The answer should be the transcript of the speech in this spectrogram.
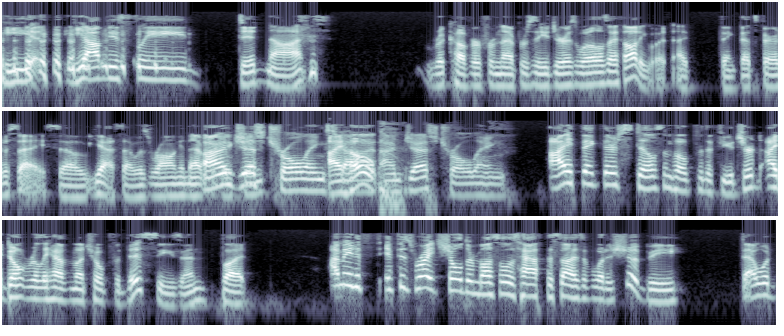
he he obviously did not recover from that procedure as well as I thought he would. I think that's fair to say. So yes, I was wrong in that I'm prediction. just trolling, Scott. I hope. I'm just trolling. I think there's still some hope for the future. I don't really have much hope for this season, but I mean, if if his right shoulder muscle is half the size of what it should be, that would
